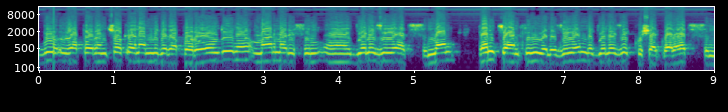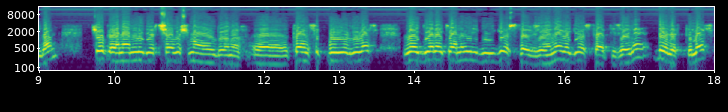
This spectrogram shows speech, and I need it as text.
bu raporun çok önemli bir rapor olduğunu, Marmaris'in e, geleceği açısından hem kentin geleceği hem de gelecek kuşakları açısından çok önemli bir çalışma olduğunu e, tensip buyurdular ve gereken ilgiyi göstereceğini ve göstereceğini belirttiler.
